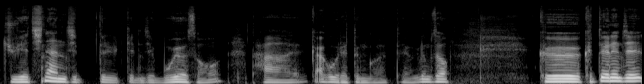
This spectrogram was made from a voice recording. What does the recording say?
주위에 친한 집들끼리 이제 모여서 다 까고 그랬던 것 같아요. 그러면서 그 그때는 이제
